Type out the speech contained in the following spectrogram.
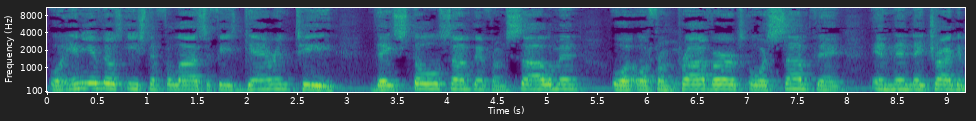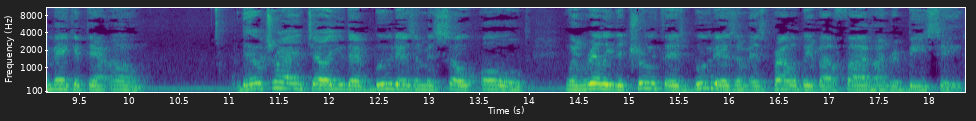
or any of those Eastern philosophies, guaranteed they stole something from Solomon or, or from Proverbs or something, and then they tried to make it their own. They'll try and tell you that Buddhism is so old when really the truth is Buddhism is probably about 500 BC.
